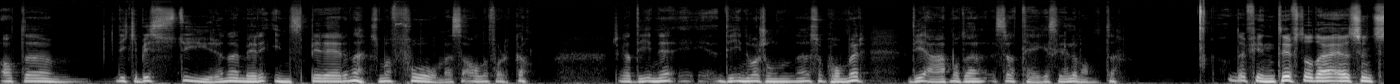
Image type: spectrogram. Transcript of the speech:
at uh, det ikke blir styrende, mer inspirerende, så man får med seg alle folka. Slik at de, de innovasjonene som kommer, de er på en måte strategisk relevante. Definitivt. Og det, jeg syns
